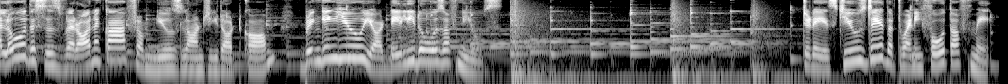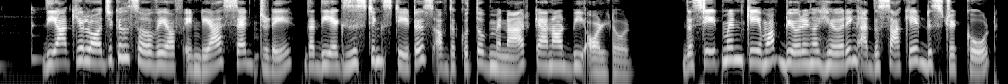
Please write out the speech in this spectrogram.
Hello, this is Veronica from newslaundry.com, bringing you your daily dose of news. Today is Tuesday, the 24th of May. The Archaeological Survey of India said today that the existing status of the Qutub Minar cannot be altered. The statement came up during a hearing at the Saket District Court,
